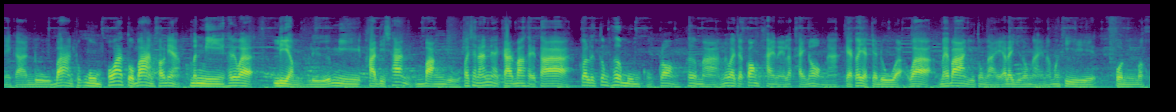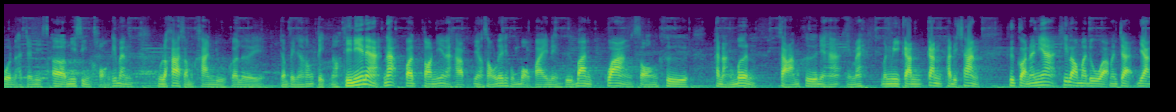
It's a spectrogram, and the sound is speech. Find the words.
ในการดูบ้านทุกมุม เพราะว่าตัวบ้านเขาเนี่ยมันมีเขาเรียกว่าเหลี่ยมหรือมีพาร์ติชันบังอยู่ เพราะฉะนั้นเนี่ยการบังสายตาก็เลยต้องเพิ่มมุมของกล้องเพิ่มมา ไม่ว่าจะกล้องภายในและภายนอกนะแกก็อยากจะดูอะว่าแม่บ้านอยู่ตรงไหนอะไรอยู่ตรงไหนนะบางทีคนบางคนอาจจะมีเอ่อมีสิ่งของที่มันมูลค่าสำคัญอยู่ก็เลยจำเป็นจะต้องติดเนาะทีนี้เนี่ยณตอนนี้นะครับอย่างสองเรื่องที่ผมบอกไปหนึ่งคือบ้านกว้าง 2 คือผนังเบิ้ล3 คือเนี่ยฮะเห็นไหมมันมีการกั้นพาร์ติชันคือก่อนหน้าเนี้ยที่เรามาดูอะมันจะยัง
